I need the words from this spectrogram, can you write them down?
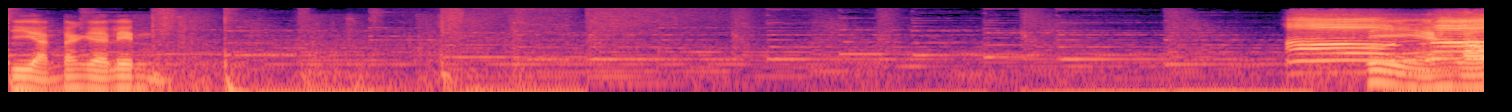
จีอันตั้งใจเล่น Oh Yeah, no.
